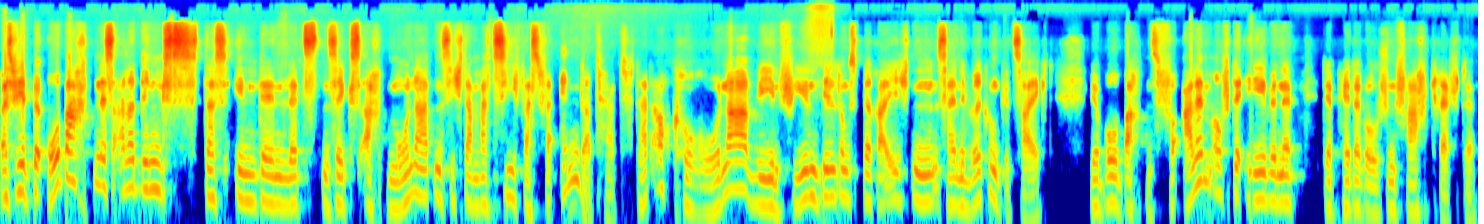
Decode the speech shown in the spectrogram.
Was wir beobachten, ist allerdings, dass in den letzten sechs, acht Monaten sich da massiv was verändert hat. Da hat auch Corona, wie in vielen Bildungsbereichen, seine Wirkung gezeigt. Wir beobachten es vor allem auf der Ebene der pädagogischen Fachkräfte.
